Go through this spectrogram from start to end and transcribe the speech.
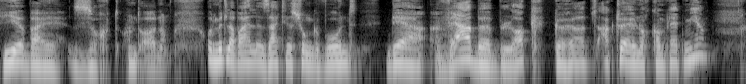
hier bei Sucht und Ordnung. Und mittlerweile seid ihr es schon gewohnt, der Werbeblock gehört aktuell noch komplett mir.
